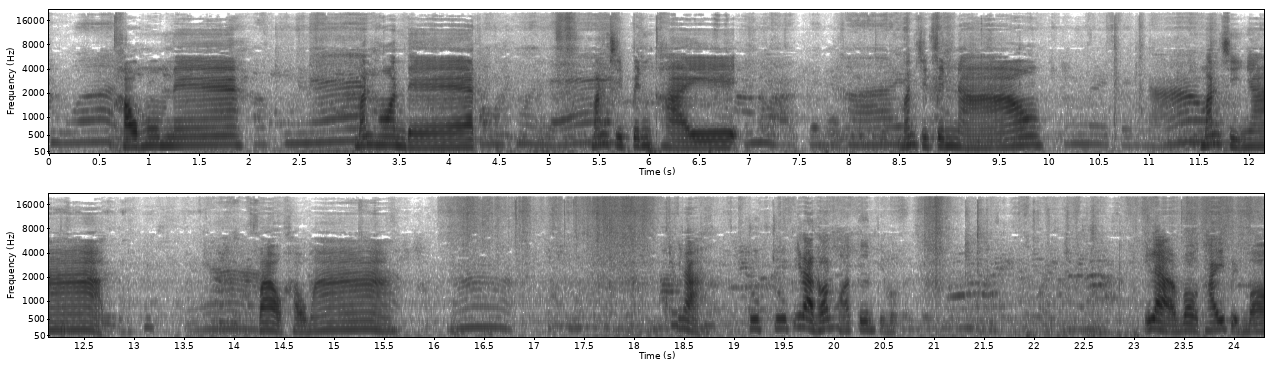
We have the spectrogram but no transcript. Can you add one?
ช่วยเขาโฮมแน่ขอบคุณแม่มันฮ้อนแดดมันหัวแล้วมันสิเป็นไข่มันเป็นใครมันสิเป็นหนาวมันไม่เป็นหนาวมันสิยากเนี่ยเฝ้าเขามามาอีหล่ะจูบจูบอีหล่านอนหัวตื่นติลูก อีหล่าเว้าไทยเป็นบอ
